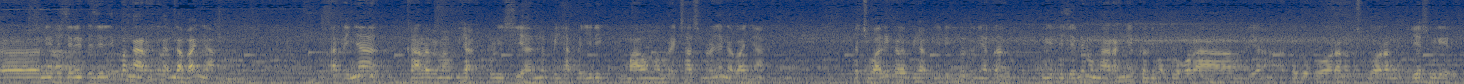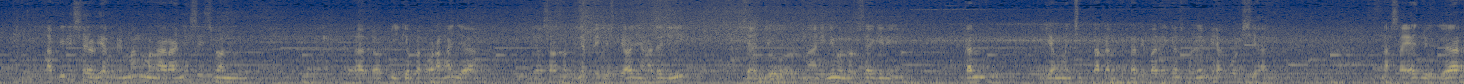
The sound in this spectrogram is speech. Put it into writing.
eh, netizen-netizen ini mengarahnya nggak- banyak. Artinya kalau memang pihak kepolisian, pihak penyidik mau memeriksa sebenarnya nggak banyak. Kecuali kalau pihak penyidik itu ternyata netizen ini mengarahnya ke 50 orang ya atau 20 orang atau 10 orang dia sulit. Tapi ini saya lihat memang mengarahnya sih cuma atau tiga empat orang aja. Ya salah satunya Peggy yang ada di Cianjur. Nah ini menurut saya gini, kan yang menciptakan kita dibandingkan sebenarnya pihak kepolisian. Nah saya juga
